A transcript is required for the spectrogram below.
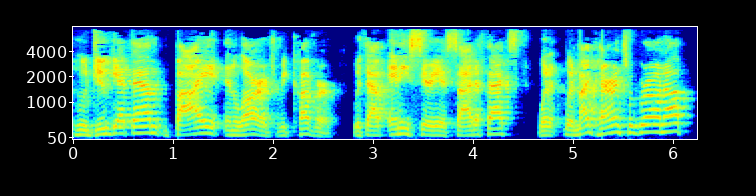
who do get them, by and large, recover without any serious side effects. When, when my parents were growing up,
